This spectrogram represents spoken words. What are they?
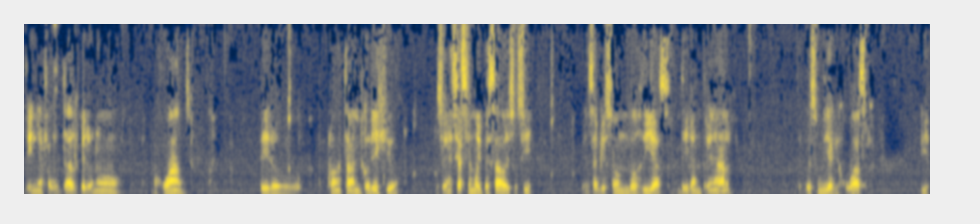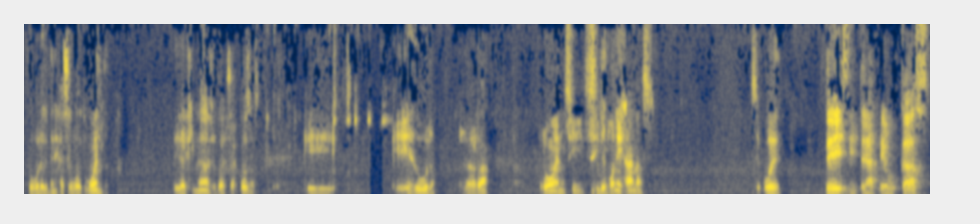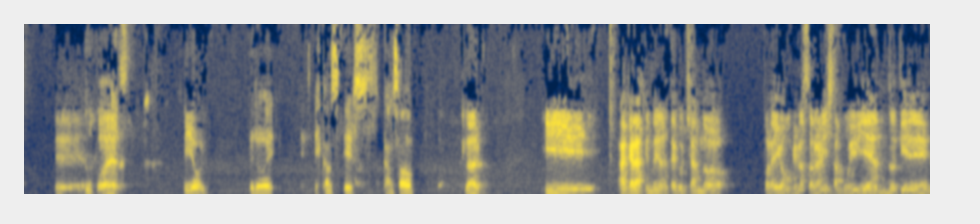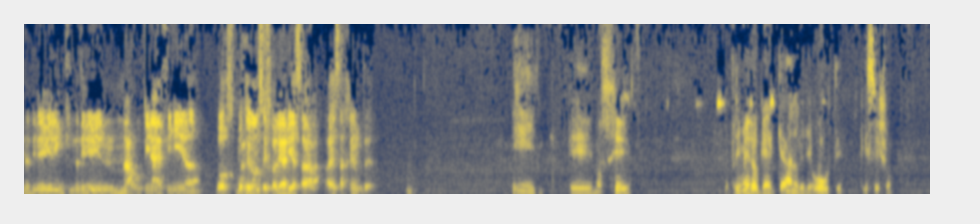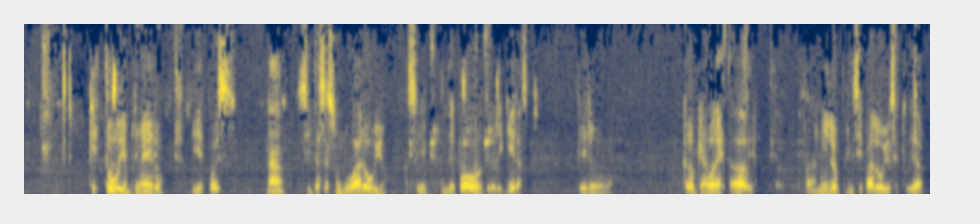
tenía facultad, pero no, no jugábamos. Pero cuando estaba en el colegio, o sea, se hace muy pesado, eso sí. Pensá que son dos días de ir a entrenar, después un día que jugás, y después lo que tenés que hacer por tu cuenta. De ir al gimnasio, todas esas cosas, que, es duro, la verdad. Pero bueno, si, si le pones ganas, se puede. Sí, si te las rebuscas, eh, podés. Sí, obvio. Pero es, es cansado. Claro. Y acá la gente que nos está escuchando, por ahí como que no se organiza muy bien, no tiene, no tiene bien, no tiene bien una rutina definida. ¿Vos, vos qué consejo le darías a, esa gente? Y eh, no sé. Primero que, que hagan lo que les guste, qué sé yo. Que estudien primero y después, nada, si te haces un lugar, obvio, así, un deporte, lo que quieras. Pero creo que ahora a esta edad, para mí lo principal, obvio, es estudiar.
